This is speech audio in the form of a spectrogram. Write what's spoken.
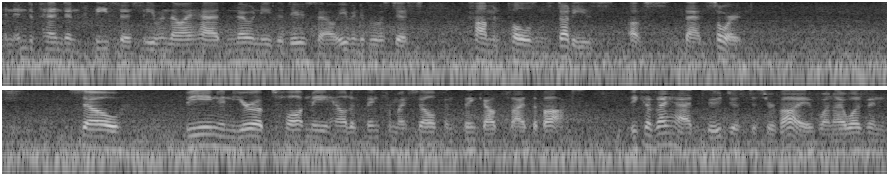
an independent thesis, even though I had no need to do so, even if it was just common polls and studies of that sort. So, being in Europe taught me how to think for myself and think outside the box because I had to just to survive when I wasn't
